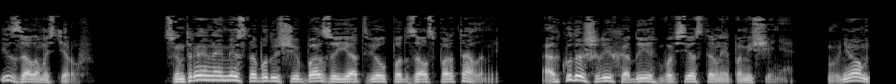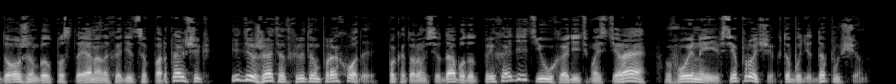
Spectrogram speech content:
из зала мастеров. Центральное место будущей базы я отвел под зал с порталами, Откуда шли ходы во все остальные помещения? В нем должен был постоянно находиться портальщик и держать открытым проходы, по которым сюда будут приходить и уходить мастера, воины и все прочие, кто будет допущен.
